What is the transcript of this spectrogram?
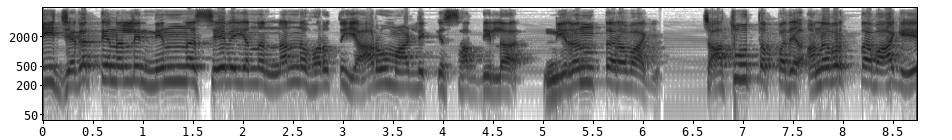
ಈ ಜಗತ್ತಿನಲ್ಲಿ ನಿನ್ನ ಸೇವೆಯನ್ನು ನನ್ನ ಹೊರತು ಯಾರೂ ಮಾಡಲಿಕ್ಕೆ ಸಾಧ್ಯ ಇಲ್ಲ. ನಿರಂತರವಾಗಿ. ಚಾಚೂ ತಪ್ಪದೆ ಅನವರ್ತವಾಗಿ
